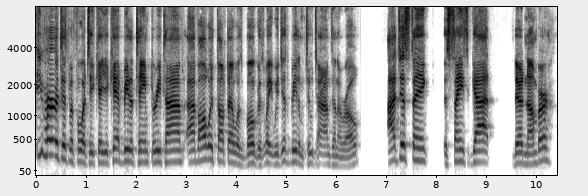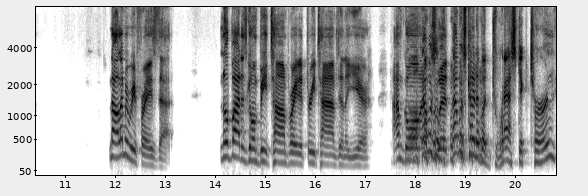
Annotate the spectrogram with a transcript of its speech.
you've heard this before, TK. You can't beat a team three times. I've always thought that was bogus. Wait, we just beat them two times in a row. I just think the Saints got their number. No, let me rephrase that. Nobody's to beat Tom Brady three times in a year. I'm going. that was with, a, that was kind of a drastic turn.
